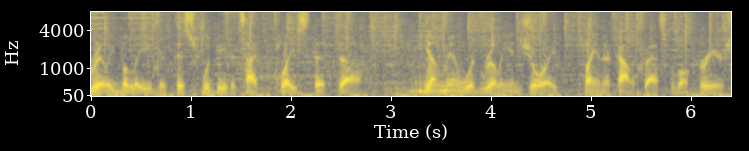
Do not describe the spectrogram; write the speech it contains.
really believe that this would be the type of place that uh, young men would really enjoy playing their college basketball careers.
